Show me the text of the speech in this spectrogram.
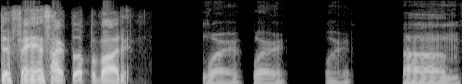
the fans hyped up about it. Word, word, word. Um,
